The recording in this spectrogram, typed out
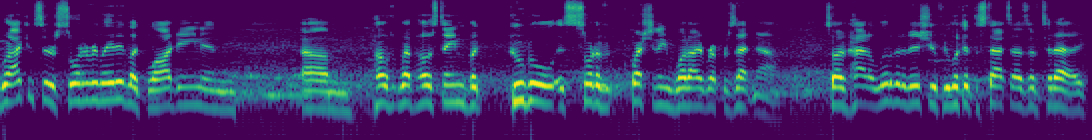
what I consider sort of related, like blogging and um, web hosting, but Google is sort of questioning what I represent now. So I've had a little bit of issue. If you look at the stats as of today,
